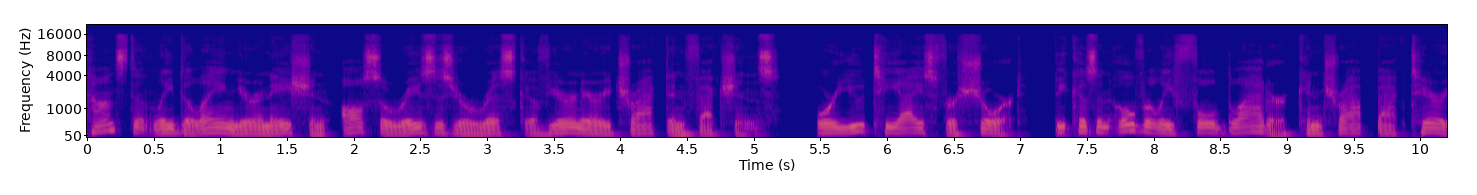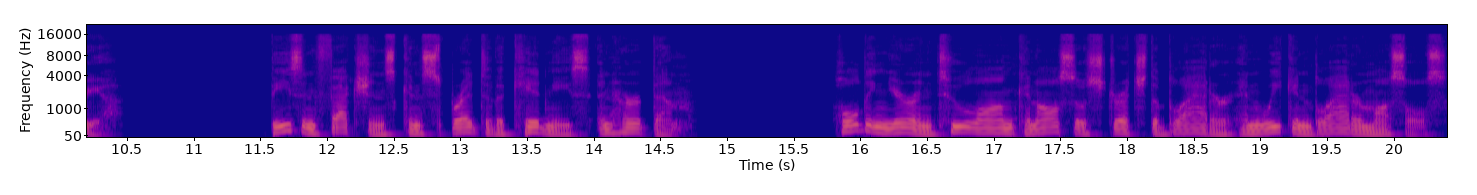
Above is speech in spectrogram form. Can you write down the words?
Constantly delaying urination also raises your risk of urinary tract infections, or UTIs for short, because an overly full bladder can trap bacteria. These infections can spread to the kidneys and hurt them. Holding urine too long can also stretch the bladder and weaken bladder muscles,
